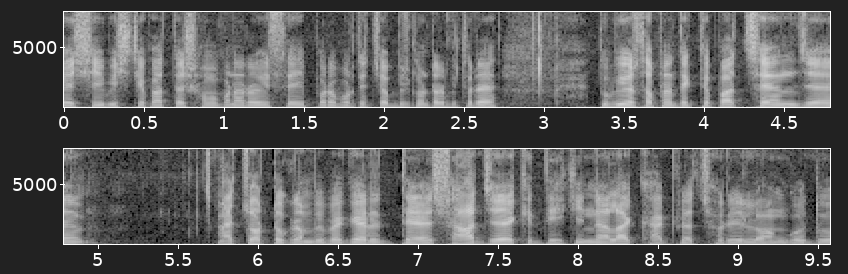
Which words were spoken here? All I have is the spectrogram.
বেশি বৃষ্টিপাতের সম্ভাবনা রয়েছে এই পরবর্তী চব্বিশ ঘণ্টার ভিতরে। তো বিয়ার্স আপনারা দেখতে পাচ্ছেন যে চট্টগ্রাম বিভাগের সাজেক দিঘিনালা খাগড়াছড়ি, লংগদু,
